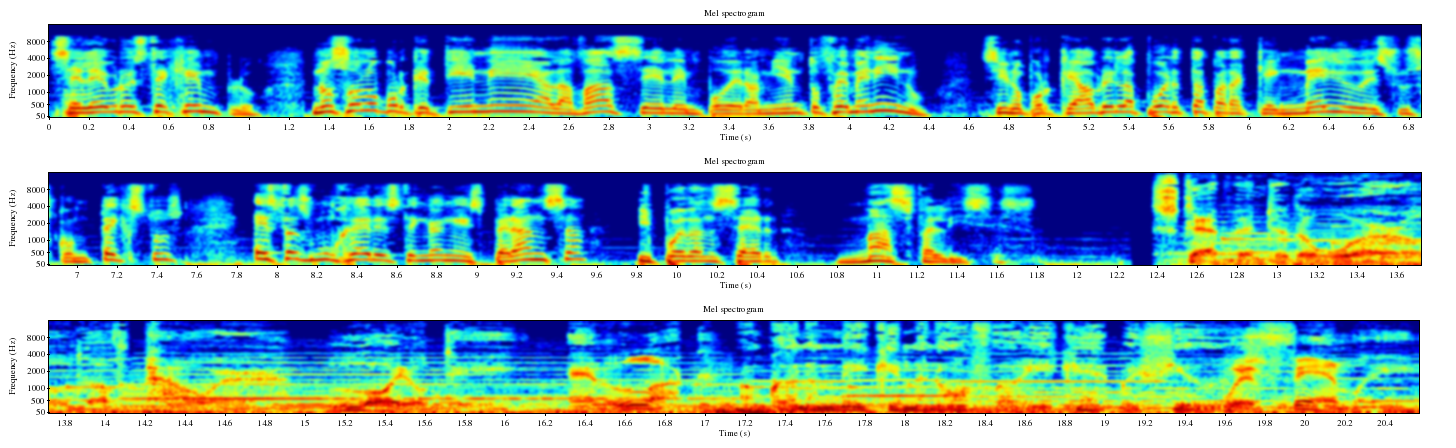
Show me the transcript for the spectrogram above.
Celebro este ejemplo, no solo porque tiene a la base el empoderamiento femenino, sino porque abre la puerta para que en medio de sus contextos estas mujeres tengan esperanza y puedan ser más felices. Step into the world of power, loyalty and luck. I'm gonna make him an offer he can't refuse. With family,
